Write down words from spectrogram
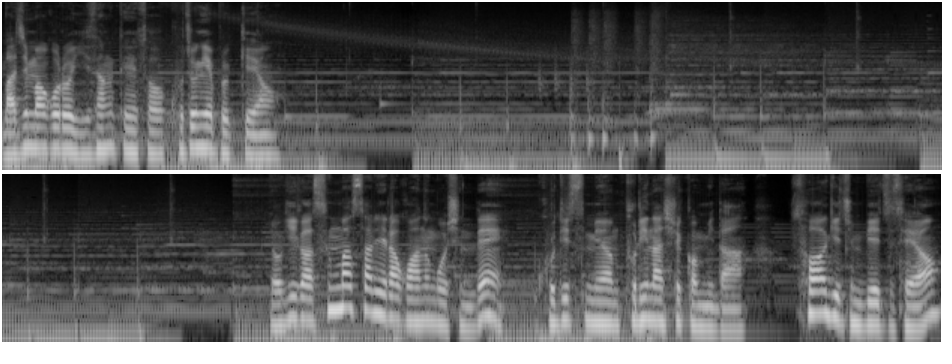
마지막으로 이 상태에서 고정해 볼게요. 여기가 승마살이라고 하는 곳인데 곧 있으면 불이 나실 겁니다. 소화기 준비해 주세요.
